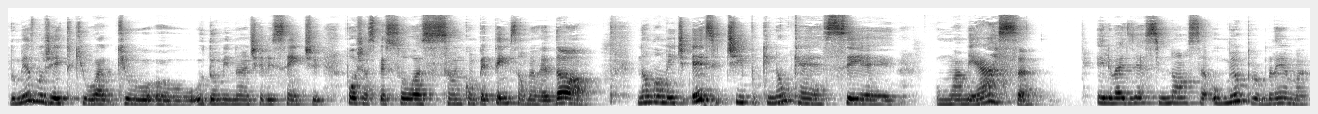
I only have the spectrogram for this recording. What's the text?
Do mesmo jeito que o, que o, o, o, dominante ele sente, poxa, as pessoas são incompetentes ao meu redor, normalmente esse tipo que não quer ser uma ameaça, ele vai dizer assim: nossa, o meu problema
